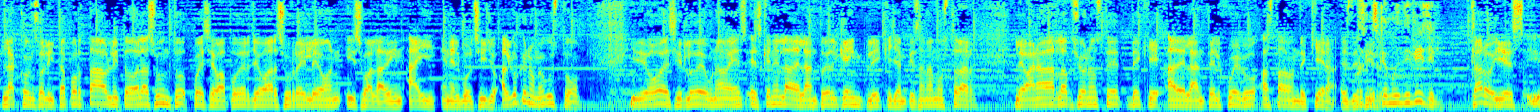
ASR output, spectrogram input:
la consolita portable y todo el asunto, pues se va a poder llevar su Rey León y su Aladdin ahí, en el bolsillo. Algo que no me gustó, y debo decirlo de una vez, es que en el adelanto del gameplay que ya empiezan a mostrar, le van a dar la opción a usted de que adelante el juego hasta donde quiera. Es Porque decir, es que es muy difícil. Claro, y es y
